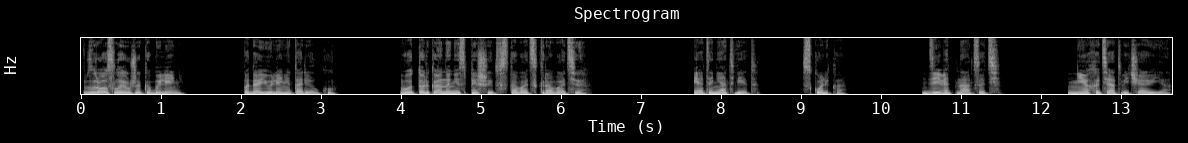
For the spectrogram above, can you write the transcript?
Взрослая уже кобылень. Подаю Лене тарелку. Вот только она не спешит вставать с кровати. Это не ответ. Сколько? Девятнадцать. Нехотя отвечаю я.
